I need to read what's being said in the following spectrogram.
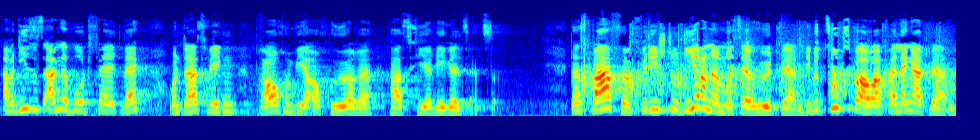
Aber dieses Angebot fällt weg, und deswegen brauchen wir auch höhere Hartz-IV-Regelsätze. Das BAföG für die Studierenden muss erhöht werden, die Bezugsdauer verlängert werden.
